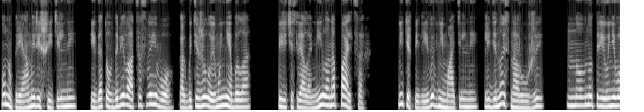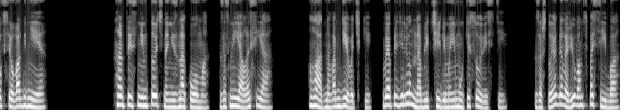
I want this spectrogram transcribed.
Он упрямый, решительный и готов добиваться своего, как бы тяжело ему не было. Перечисляла Мила на пальцах. Нетерпеливый, внимательный, ледяной снаружи, но внутри у него все в огне. А ты с ним точно не знакома, засмеялась я. Ладно вам, девочки, вы определенно облегчили мои муки совести, за что я говорю вам спасибо.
